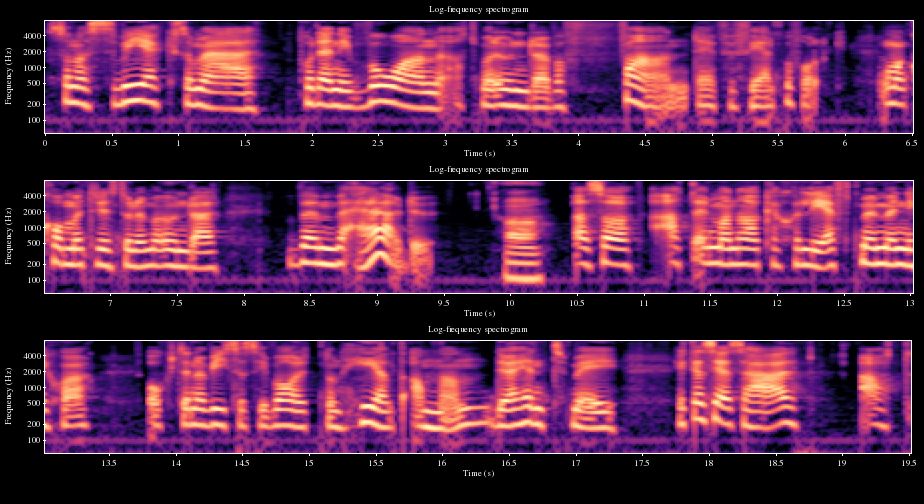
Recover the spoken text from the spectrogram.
Såna svek som är på den nivån att man undrar vad fan det är för fel på folk. Och man kommer till den stunden man undrar, vem är du? Ja. Alltså att man har kanske levt med en människa och den har visat sig varit någon helt annan. Det har hänt mig, jag kan säga så här, att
